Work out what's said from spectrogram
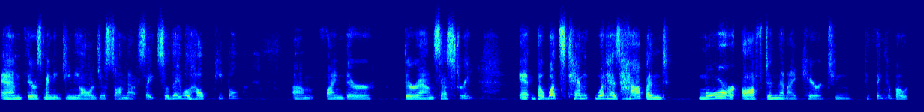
and there's many genealogists on that site so they will help people um, find their their ancestry. And but what's ten what has happened more often than i care to to think about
